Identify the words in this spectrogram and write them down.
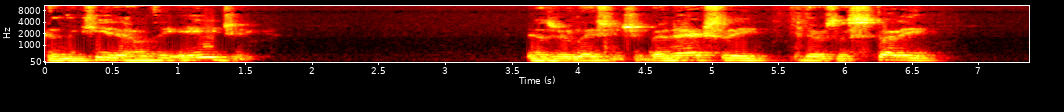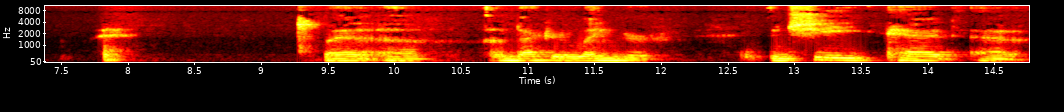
and the key to healthy aging as a relationship. And actually, there's a study by uh, Dr. Langer, and she had uh,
